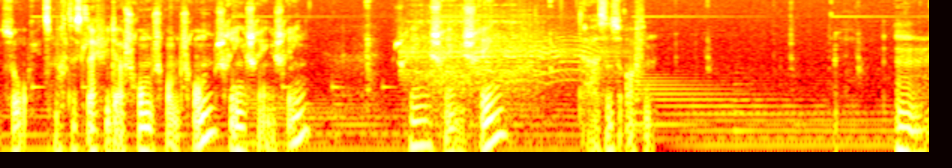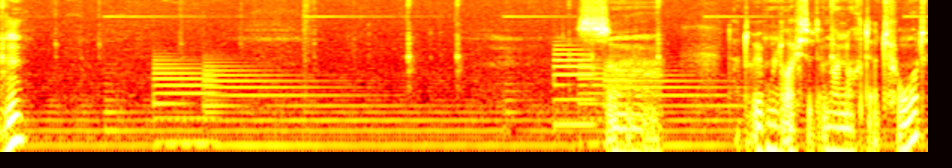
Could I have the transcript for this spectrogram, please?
So, jetzt macht es gleich wieder Schrumm, Schrumm, Schrumm, Schring, Schring, Schring. Schring, Schring, Schring. Da ist es offen. Mhm. So. Da drüben leuchtet immer noch der Tod.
